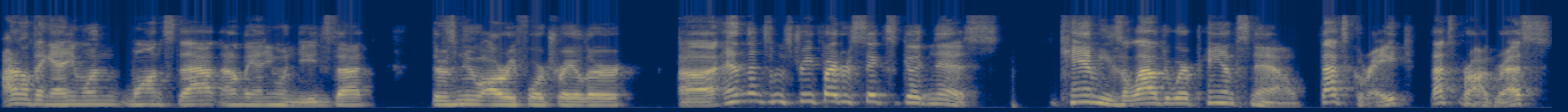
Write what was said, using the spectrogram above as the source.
I don't think anyone wants that. I don't think anyone needs that. There's a new RE4 trailer. Uh, and then some Street Fighter 6 goodness. Cammy's allowed to wear pants now. That's great. That's progress.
